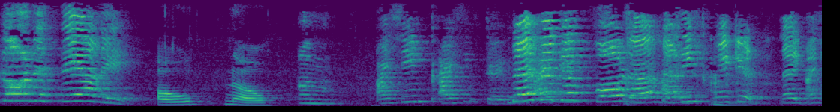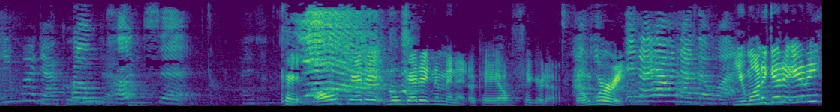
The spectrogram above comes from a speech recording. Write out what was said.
go on a ferry. Oh no. Um, I think I think David. Maybe we can fold it. I think we can like. I think my dad could do that. punch it. Okay, I'll get it. We'll get it in a minute. Okay, I'll figure it out. Don't worry. And I have another one. You want to get it, Annie?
